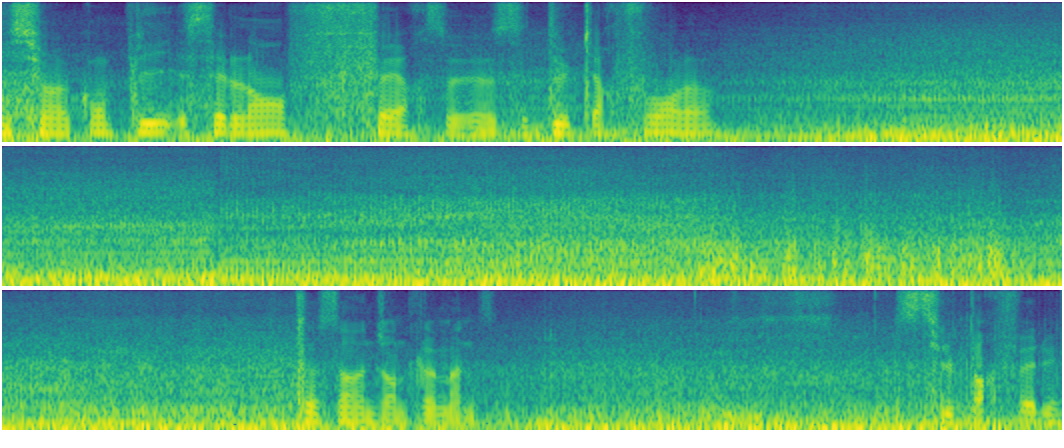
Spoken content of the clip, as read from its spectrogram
Mission accomplie, c'est l'enfer ces deux carrefours là. Ça c'est un gentleman ça. Style parfait lui.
